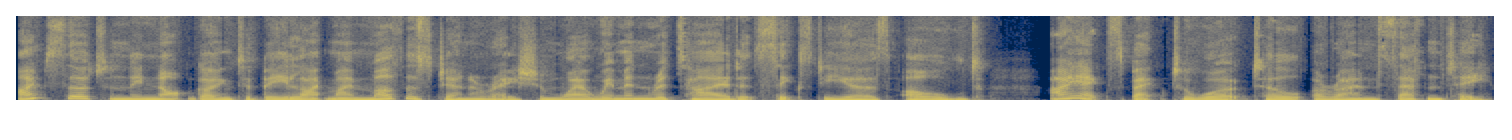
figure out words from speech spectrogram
I'm certainly not going to be like my mother's generation where women retired at 60 years old. I expect to work till around 70.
